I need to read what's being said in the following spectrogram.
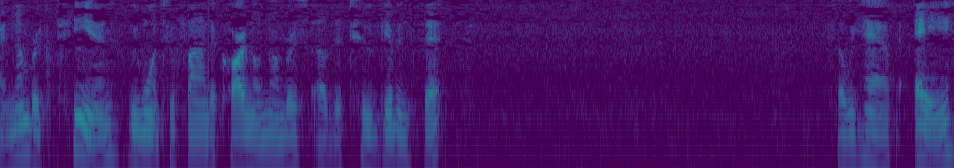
right, number 10, we want to find the cardinal numbers of the two given sets. So we have A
